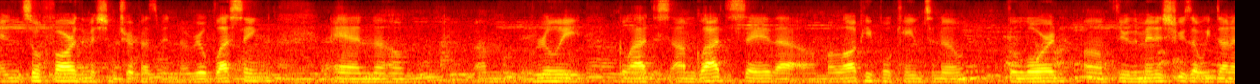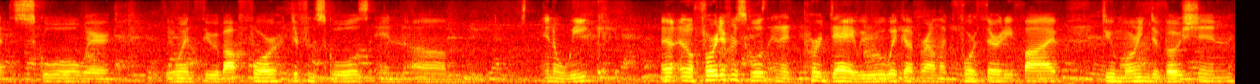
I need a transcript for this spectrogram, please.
and so far, the mission trip has been a real blessing, and um, I'm really glad to. I'm glad to say that um, a lot of people came to know the Lord um, through the ministries that we've done at the school, where we went through about four different schools in um, in a week. No, four different schools, and it, per day we would wake up around like 4:35, do morning devotion,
